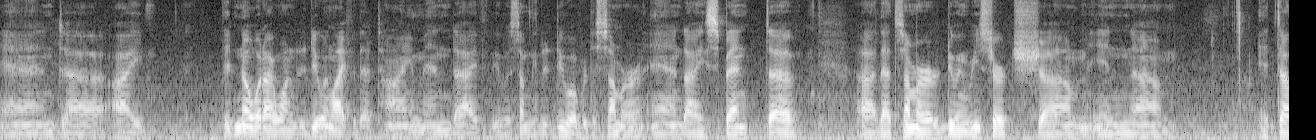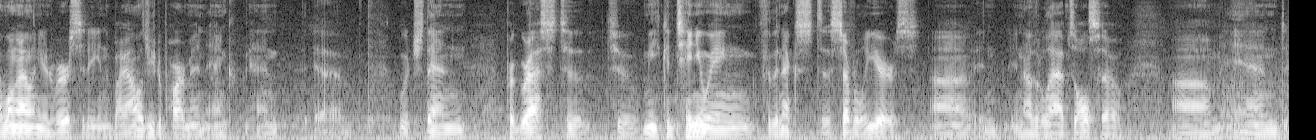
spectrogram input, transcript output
And uh, I didn't know what I wanted to do in life at that time, and I, it was something to do over the summer. And I spent uh, that summer doing research um, in um, at uh, Long Island University in the biology department, and and uh, which then progressed to to me continuing for the next uh, several years uh, in in other labs also, um, and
